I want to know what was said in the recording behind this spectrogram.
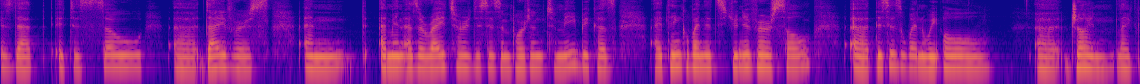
is that it is so uh, diverse, and I mean, as a writer, this is important to me because I think when it's universal, uh, this is when we all uh, join. Like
